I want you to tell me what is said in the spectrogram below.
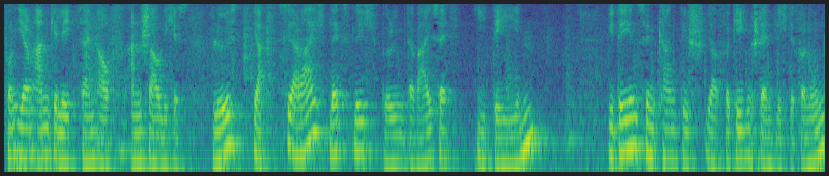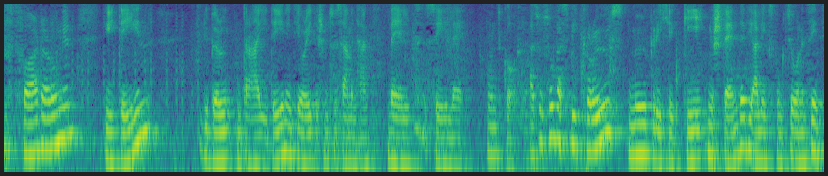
von ihrem Angelegtsein auf Anschauliches löst, ja, sie erreicht letztlich berühmterweise Ideen. Ideen sind kantisch ja, vergegenständlichte Vernunftforderungen. Ideen, die berühmten drei Ideen in theoretischem Zusammenhang, Welt, Seele und Gott. Also sowas wie größtmögliche Gegenstände, die allerdings Funktionen sind,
